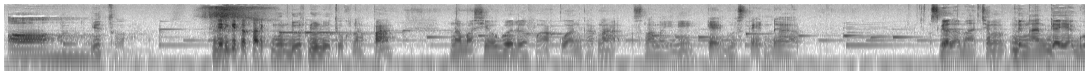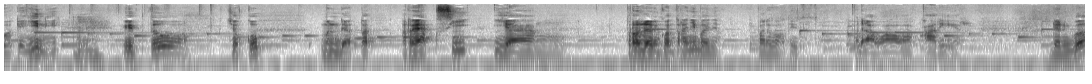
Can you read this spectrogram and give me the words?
Oh. gitu. Jadi kita tarik mundur dulu tuh kenapa nama show gue adalah pengakuan karena selama ini kayak gue stand up segala macam dengan gaya gue kayak gini Mm. itu cukup mendapat reaksi yang pro dan kontranya banyak pada waktu itu tuh pada awal-awal karir dan gue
